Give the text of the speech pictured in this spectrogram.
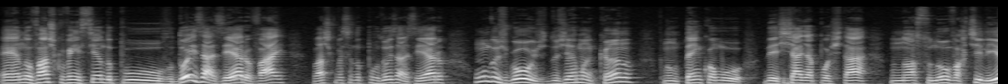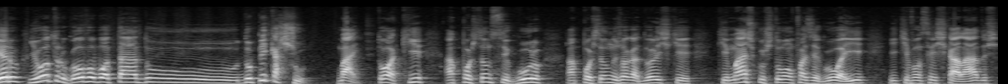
é, no Vasco vencendo por 2 a 0 vai. Vasco vencendo por 2 a 0 Um dos gols do Germancano, não tem como deixar de apostar no nosso novo artilheiro. E outro gol vou botar do, do Pikachu. Vai, tô aqui apostando seguro, apostando nos jogadores que, que mais costumam fazer gol aí e que vão ser escalados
